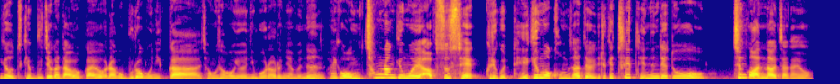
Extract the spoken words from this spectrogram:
이게 어떻게 무죄가 나올까요? 라고 물어보니까 정성호 의원이 뭐라 그러냐면은 아, 이거 엄청난 규모의 압수수색 그리고 대규모 검사들 이렇게 투입됐는데도 증거 안 나왔잖아요.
